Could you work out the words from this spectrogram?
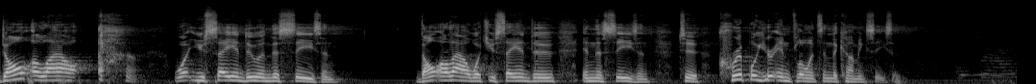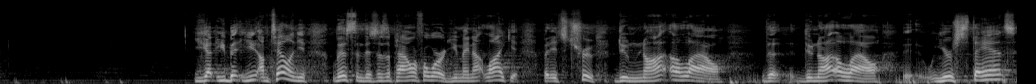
Don't allow what you say and do in this season. Don't allow what you say and do in this season to cripple your influence in the coming season. You got, you, I'm telling you, listen, this is a powerful word. You may not like it, but it's true. Do not allow the, do not allow your stance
